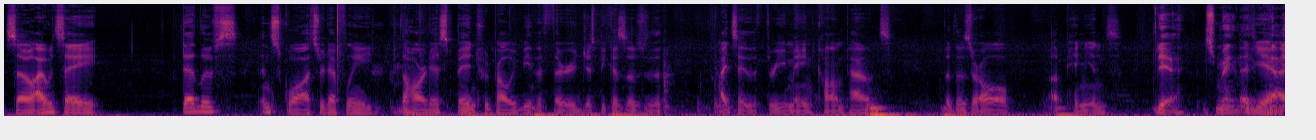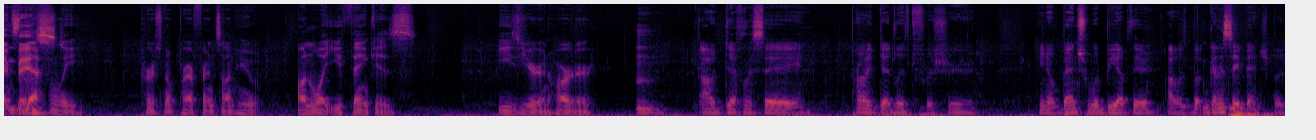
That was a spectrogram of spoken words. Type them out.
So I would say deadlifts and squats are definitely the hardest. Bench would probably be the third just because those are the I'd say the three main compounds. But those are all opinions. Yeah, it's mainly Uh, yeah, opinion it's based. definitely personal preference on who on what you think is easier and harder. Mm. I would definitely say probably deadlift for sure. You know, bench would be up there. I was bu- gonna say bench, but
